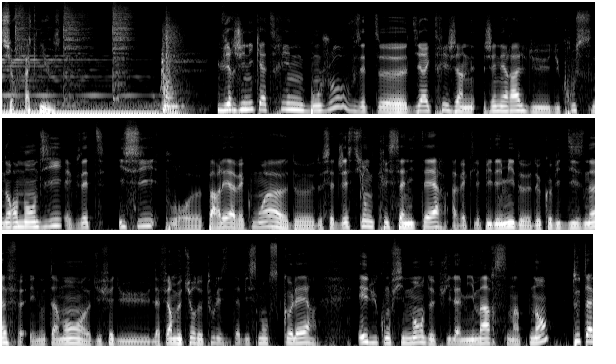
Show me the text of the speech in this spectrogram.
sur Fac News. Virginie Catherine, bonjour. Vous êtes euh, directrice gén- générale du, du Crous Normandie et vous êtes ici pour euh, parler avec moi euh, de, cette gestion de crise sanitaire avec l'épidémie de, de Covid-19 et notamment du fait de la fermeture de tous les établissements scolaires et du confinement depuis la mi-mars maintenant. Tout a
